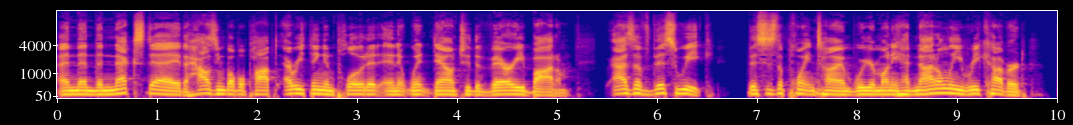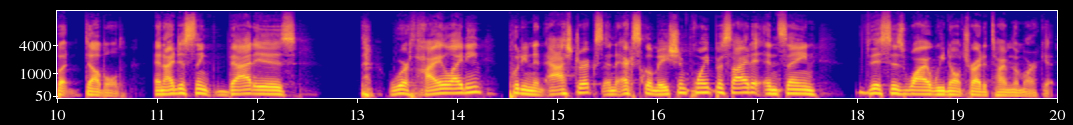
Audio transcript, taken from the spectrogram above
and then the next day, the housing bubble popped, everything imploded, and it went down to the very bottom. As of this week, this is the point in time where your money had not only recovered, but doubled. And I just think that is worth highlighting, putting an asterisk, an exclamation point beside it, and saying, this is why we don't try to time the market.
